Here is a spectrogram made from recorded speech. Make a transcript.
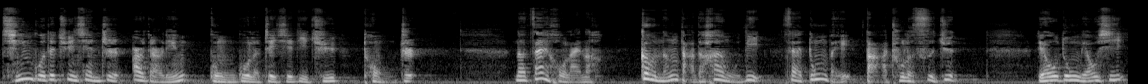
秦国的郡县制二点零巩固了这些地区统治。那再后来呢？更能打的汉武帝在东北打出了四郡。辽东、辽西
